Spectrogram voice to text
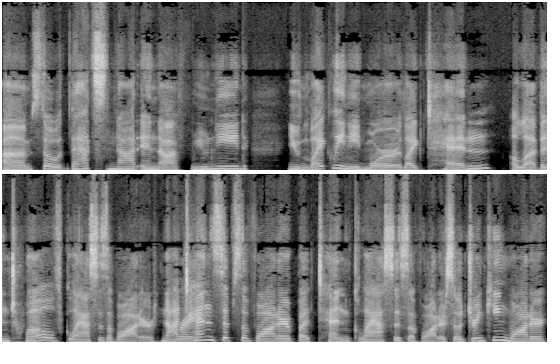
Um, so, that's not enough. You need, you likely need more like 10, 11, 12 glasses of water, not Right. 10 sips of water, but 10 glasses of water. So drinking water,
